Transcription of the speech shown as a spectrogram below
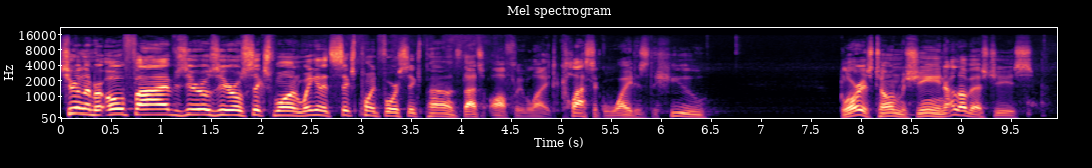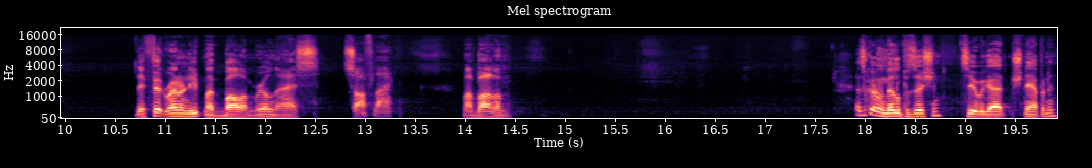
Serial number 050061, weighing it at 6.46 pounds. That's awfully light. Classic white is the hue. Glorious tone machine. I love SGs. They fit right underneath my bullum, real nice. Soft like my bullum. Let's go to the middle position, see what we got snapping.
